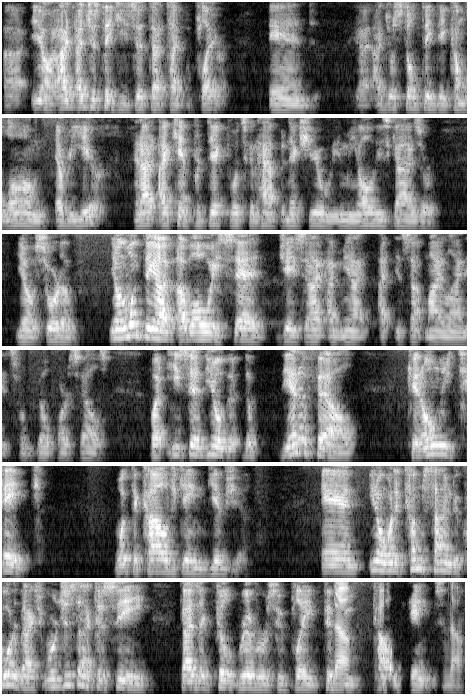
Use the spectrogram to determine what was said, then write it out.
uh, you know, I, I just think he's just that type of player, and I just don't think they come along every year and I, I can't predict what's going to happen next year. I mean, all these guys are, you know, sort of, you know, the one thing I've, I've always said, Jason, I, I mean, I, I, it's not my line, it's from Bill Parcells, but he said, you know, the, the, the NFL can only take what the college game gives you. And, you know, when it comes time to quarterbacks, we're just not going to see guys like Philip Rivers who played 50 no. college games. No.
